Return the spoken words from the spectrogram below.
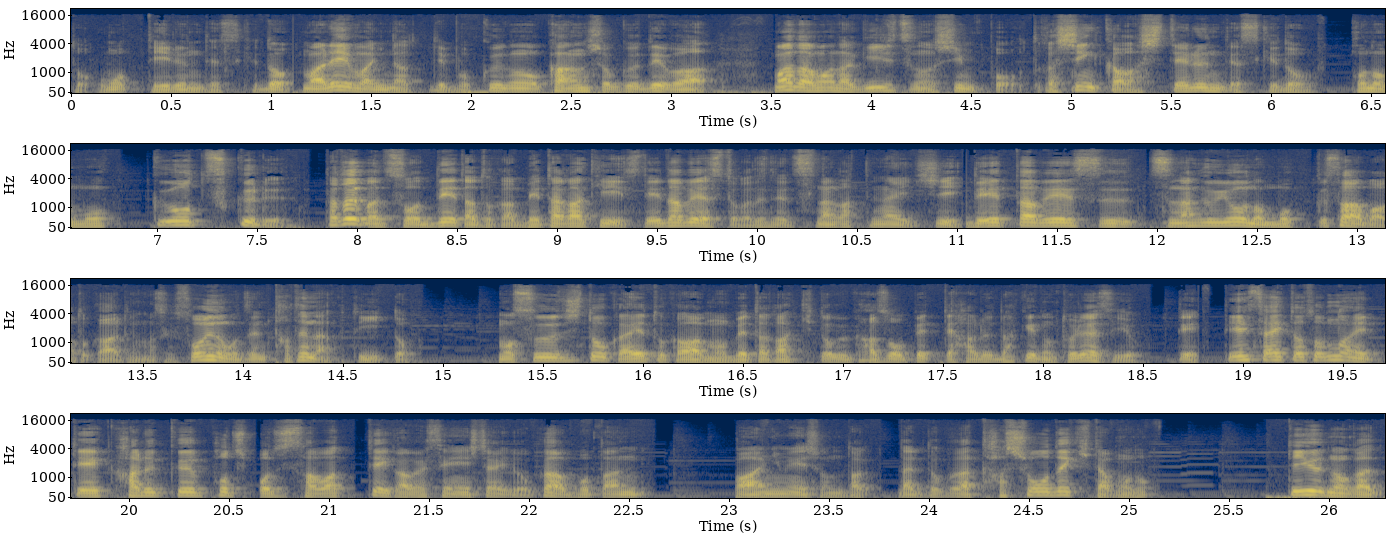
と思っているんですけど、まあ、令和になって僕の感触では、まだまだ技術の進歩とか進化はしてるんですけど、このモックを作る、例えばそうデータとかベタ書き率、データベースとか全然繋がってないし、データベース繋ぐ用のモックサーバーとかありますけど、そういうのも全然立てなくていいと。もう数字とか絵とかはもうベタ書きとか画像をペッて貼るだけのとりあえずよくて、で、サイト整えて軽くポチポチ触って画面遷移したりとか、ボタン、アニメーションだったりとかが多少できたものっていうのが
